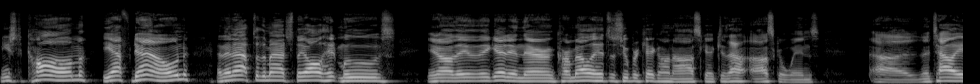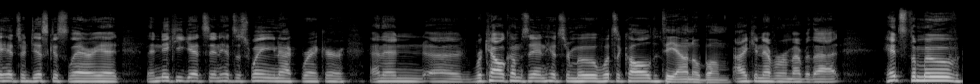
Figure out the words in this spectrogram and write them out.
needs to calm the F down. And then after the match, they all hit moves. You know, they, they get in there, and Carmella hits a super kick on Asuka because Asuka wins. Uh, Natalya hits her discus lariat. Then Nikki gets in, hits a swinging neck breaker. And then uh, Raquel comes in, hits her move. What's it called? Tiano bum. I can never remember that. Hits the move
